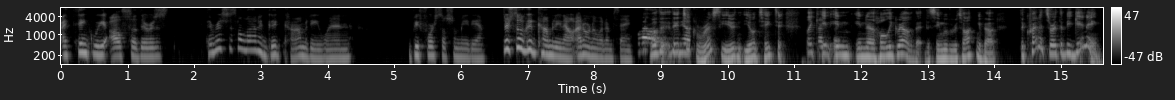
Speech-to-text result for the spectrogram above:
I think we also there was there was just a lot of good comedy when before social media. There's still good comedy now. I don't know what I'm saying. Well, they, they took risks. You didn't. You don't take to like in in in uh, Holy Grail, that the same movie we're talking about. The credits are at the beginning,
